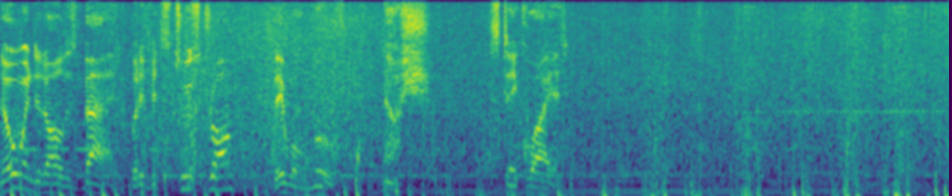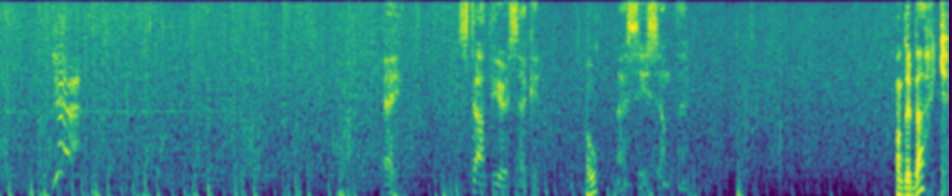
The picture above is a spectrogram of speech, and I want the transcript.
No wind at all is bad, but if it's too strong, they won't move. Now shh. Stay quiet. Yeah. Hey, stop here a second. Oh. I see something. On débarque?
